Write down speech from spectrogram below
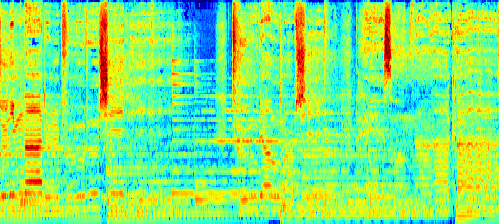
주님 나를 부르시니 두려움 없이 배에서 나가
